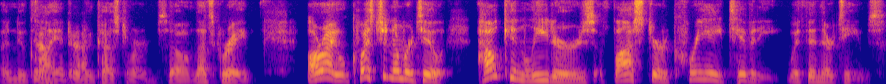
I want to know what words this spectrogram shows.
a new client yeah, yeah. or a new customer. So that's great. All right. Well, question number two How can leaders foster creativity within their teams?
